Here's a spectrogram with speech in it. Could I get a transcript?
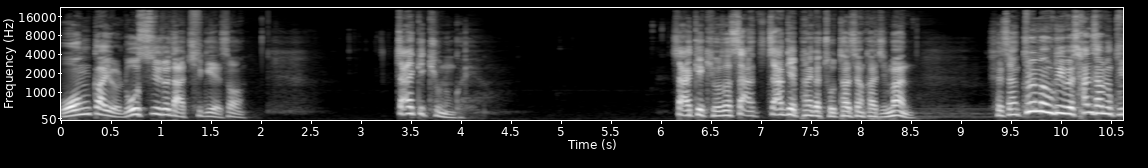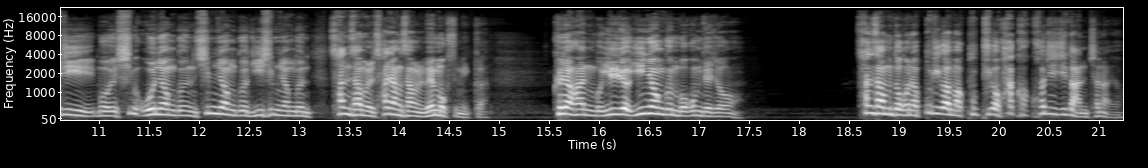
원가율, 로스율을 낮추기 위해서 짧게 키우는 거예요. 짧게 키워서 싸, 짜게 파니까 좋다 생각하지만 세상 그러면 우리 왜 산삼을 굳이 뭐 15년근, 10년근, 20년근 산삼을 사냥삼을 왜 먹습니까? 그냥 한 뭐 1년, 2년근 먹으면 되죠. 산삼은 더구나 뿌리가 막 부피가 확 커지지도 않잖아요.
